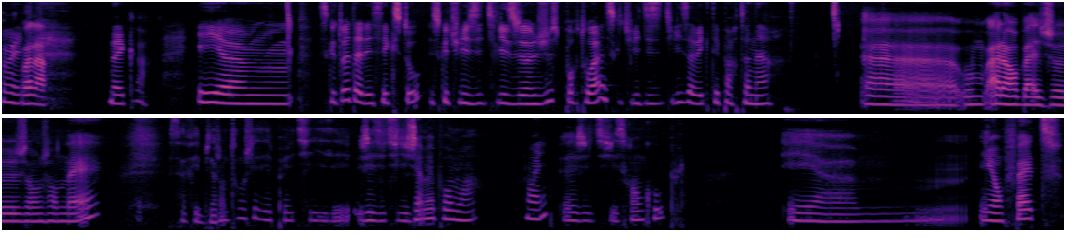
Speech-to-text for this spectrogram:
Oui, voilà. d'accord. Et euh, est-ce que toi, tu as des sextos? Est-ce que tu les utilises euh, juste pour toi? Est-ce que tu les utilises avec tes partenaires? Euh, alors, bah, je- j'en ai. Ça fait bien longtemps que je les ai pas utilisés. Je les utilise jamais pour moi. Oui. Euh, Je les utilise qu'en couple. Et, euh, et en fait,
